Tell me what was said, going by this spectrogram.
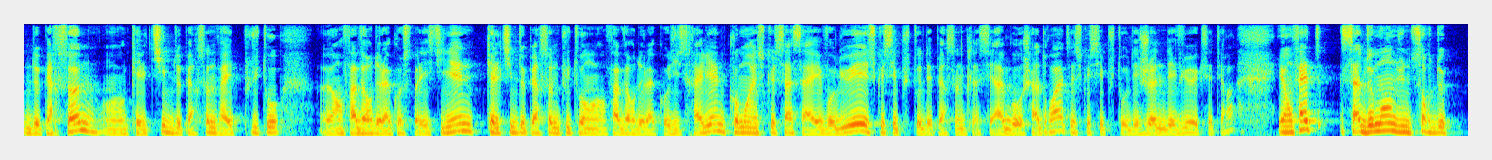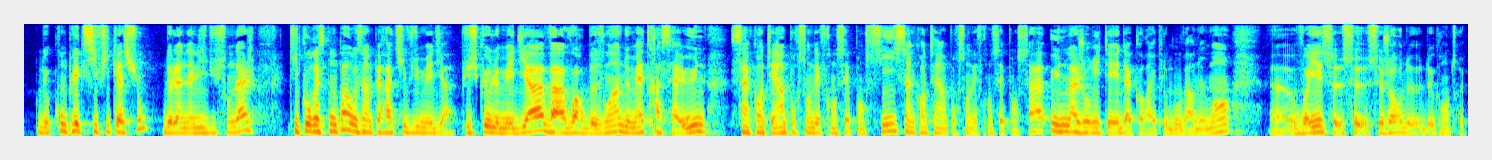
de personne, quel type de personne va être plutôt euh, en faveur de la cause palestinienne, quel type de personne plutôt en faveur de la cause israélienne, comment est-ce que ça, ça a évolué, est-ce que c'est plutôt des personnes classées à gauche, à droite, est-ce que c'est plutôt des jeunes, des vieux, etc. Et en fait, ça demande une sorte de de complexification de l'analyse du sondage qui ne correspond pas aux impératifs du média, puisque le média va avoir besoin de mettre à sa une 51% des Français pensent ci, 51% des Français pensent ça, une majorité est d'accord avec le gouvernement, euh, vous voyez ce, genre de, de grands trucs.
